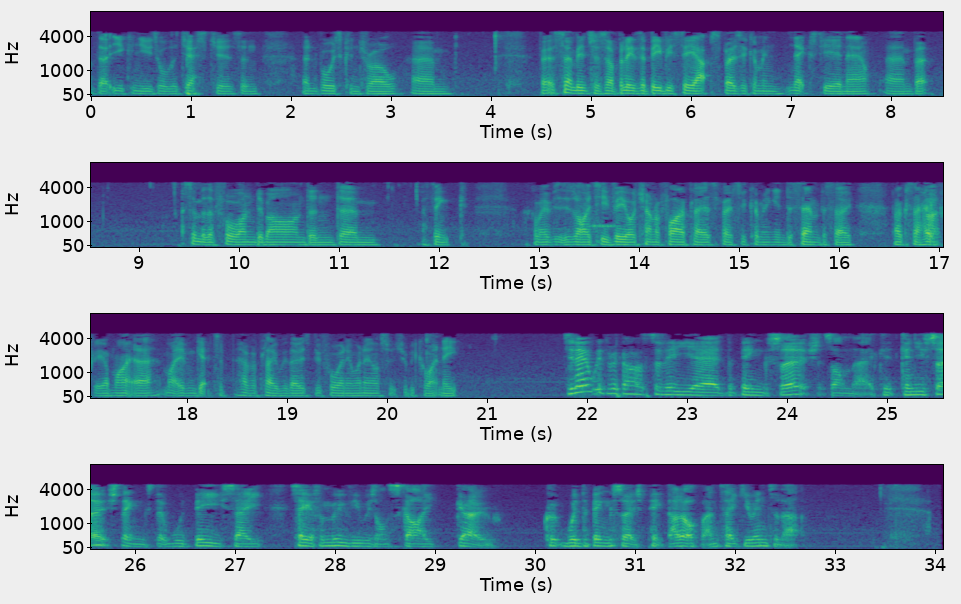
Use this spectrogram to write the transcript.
that you can use all the gestures and, and voice control. Um, but it's certainly interesting. I believe the BBC app's supposed to come in next year now, um, but some of the four on demand and um, I think I can't remember if it was ITV or Channel Five players supposed to be coming in December. So, like I say, hopefully I might uh, might even get to have a play with those before anyone else, which would be quite neat. Do you know, with regards to the uh, the Bing search that's on there, can, can you search things that would be, say, say if a movie was on Sky Go, could, would the Bing search pick that up and take you into that?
